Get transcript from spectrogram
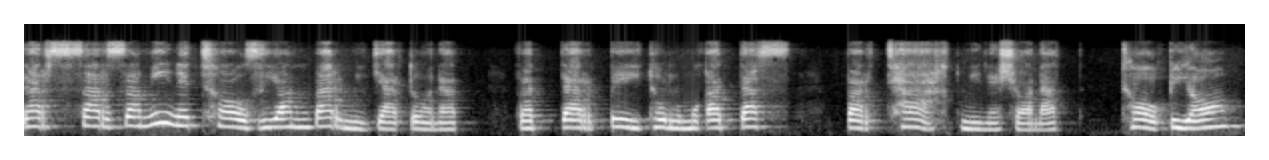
در سرزمین تازیان برمیگرداند و در بیت المقدس بر تخت می نشاند تا قیام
